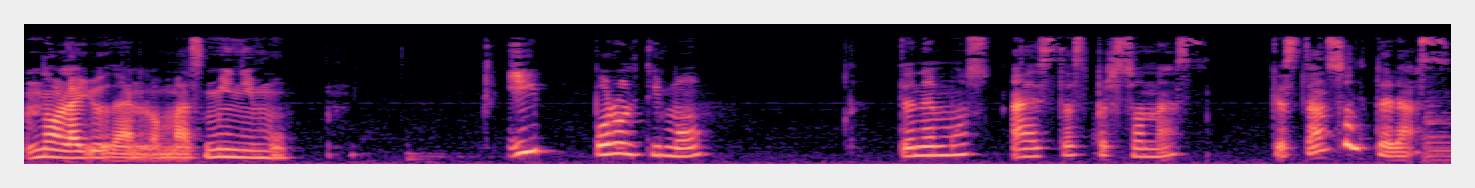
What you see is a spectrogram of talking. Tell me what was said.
no le ayuda en lo más mínimo. Y por último, tenemos a estas personas que están solteras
